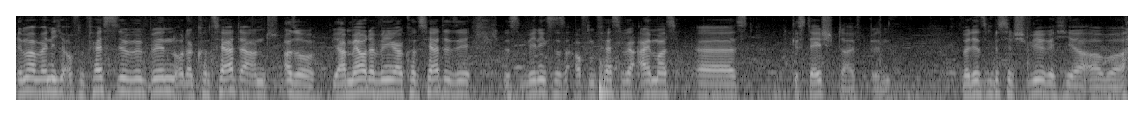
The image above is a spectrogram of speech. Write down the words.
immer wenn ich auf einem Festival bin oder Konzerte, an, also ja mehr oder weniger Konzerte sehe, dass wenigstens auf dem Festival einmal äh, gestagedive bin. Wird jetzt ein bisschen schwierig hier, aber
